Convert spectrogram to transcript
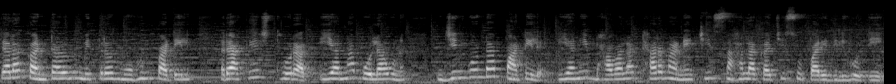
त्याला कंटाळून मित्र मोहन पाटील राकेश थोरात यांना बोलावून जिनगोंडा पाटील यांनी भावाला ठार मारण्याची सहा लाखाची सुपारी दिली होती.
